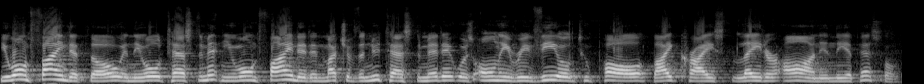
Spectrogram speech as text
You won't find it, though, in the Old Testament, and you won't find it in much of the New Testament. It was only revealed to Paul by Christ later on in the epistles.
